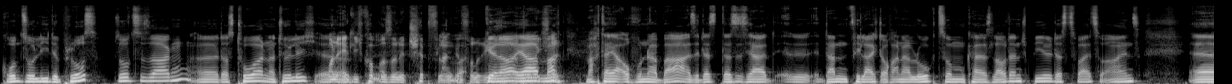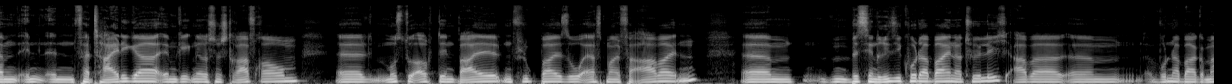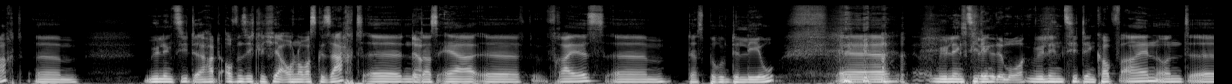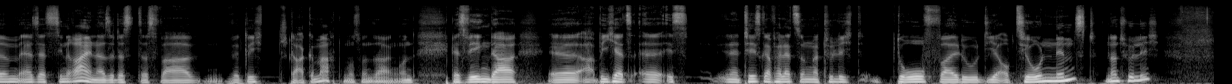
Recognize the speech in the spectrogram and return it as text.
grundsolide Plus sozusagen. Äh, das Tor natürlich. Äh, und endlich kommt mal so eine Chipflanke von Riesen. Genau, ja, macht, macht er ja auch wunderbar. Also das, das ist ja äh, dann vielleicht auch analog zum Kaiserslautern-Spiel, das 2 zu 1. Ähm, in, in Verteidiger im gegnerischen Strafraum äh, musst du auch den Ball, den Flugball so erstmal verarbeiten. Ähm, ein bisschen Risiko dabei natürlich, aber ähm, wunderbar gemacht. Ähm, Mühling sieht, er hat offensichtlich ja auch noch was gesagt, äh, ja. dass er äh, frei ist. Ähm, das berühmte Leo. Äh, Mühling, zieht den, Mühling zieht den Kopf ein und ähm, er setzt ihn rein. Also das, das war wirklich stark gemacht, muss man sagen. Und deswegen da äh, habe ich jetzt, äh, ist in der Teska-Verletzung natürlich doof, weil du dir Optionen nimmst, natürlich.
